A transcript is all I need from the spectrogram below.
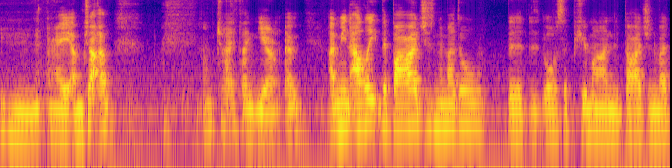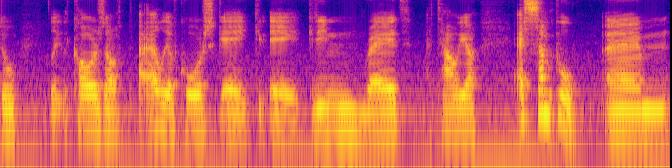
Mm, right, I'm trying. I'm trying to think here. Um, I mean, I like the badges in the middle. The, the obviously Puma and the badge in the middle. Like the colours of Italy, of course. Uh, uh, green, red, Italia. It's simple. Um,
